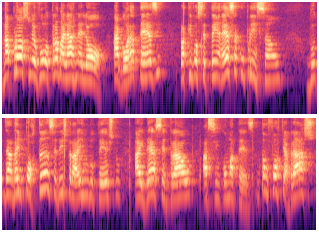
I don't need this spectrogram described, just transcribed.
Na próxima eu vou trabalhar melhor agora a tese para que você tenha essa compreensão do, da, da, importância de extrairmos do texto a ideia central, assim como a tese. Então, um forte abraço.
